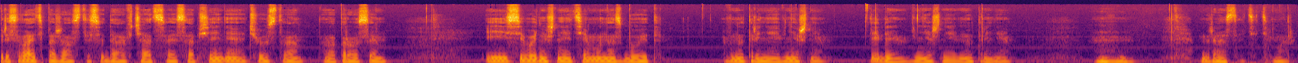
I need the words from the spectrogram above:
Присылайте, пожалуйста, сюда в чат свои сообщения, чувства, вопросы. И сегодняшняя тема у нас будет внутреннее и внешнее. Или внешнее и внутреннее. Здравствуйте, Тимур.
